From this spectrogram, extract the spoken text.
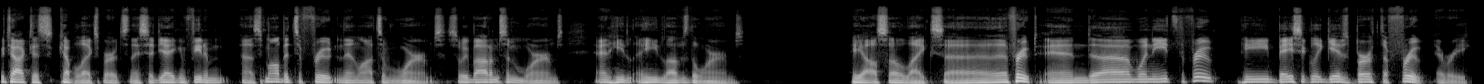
we talked to a couple experts and they said, yeah, you can feed him uh, small bits of fruit and then lots of worms. So we bought him some worms and he, he loves the worms. He also likes uh, fruit. And uh, when he eats the fruit, he basically gives birth to fruit every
